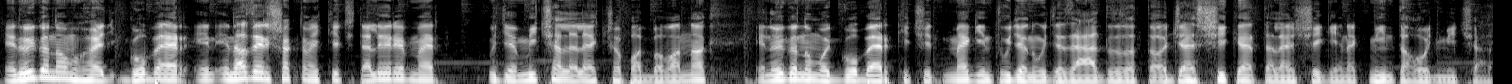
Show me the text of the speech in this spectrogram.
Én úgy gondolom, hogy Gober, én, én azért is raktam egy kicsit előrébb, mert ugye mitchell egy csapatban vannak. Én úgy gondolom, hogy Gober kicsit megint ugyanúgy az áldozata a jazz sikertelenségének, mint ahogy Mitchell.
